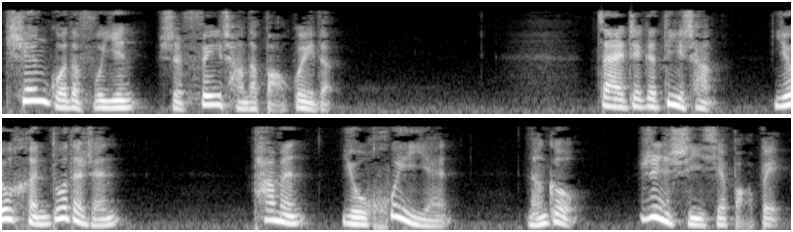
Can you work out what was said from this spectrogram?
天国的福音是非常的宝贵的。在这个地上有很多的人，他们有慧眼，能够认识一些宝贝。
